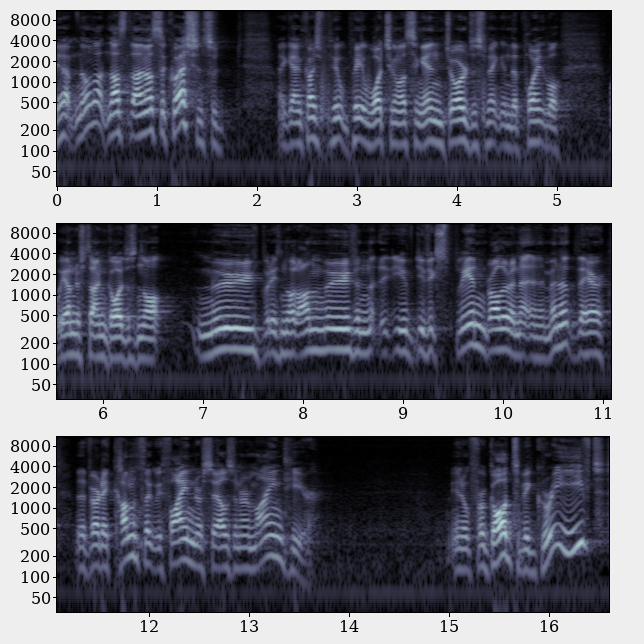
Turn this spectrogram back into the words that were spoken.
Yeah, no, that, that's, that's the question. So, again, people, people watching and listening in, George is making the point well, we understand God is not moved, but he's not unmoved. And you've, you've explained, brother, in, in a minute there, the very conflict we find ourselves in our mind here. You know, for God to be grieved,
